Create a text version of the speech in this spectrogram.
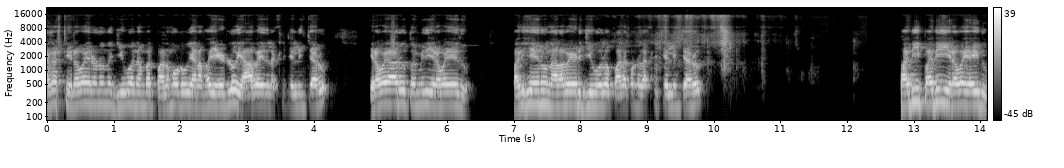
ఆగస్టు ఇరవై రెండున జీవో నెంబర్ పదమూడు ఎనభై ఏడులో యాభై ఐదు లక్షలు చెల్లించారు. ఇరవై ఆరు తొమ్మిది ఇరవై ఐదు పదిహేను నలభై ఏడు జీవోలో పదకొండు లక్షలు చెల్లించారు. పది పది ఇరవై ఐదు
